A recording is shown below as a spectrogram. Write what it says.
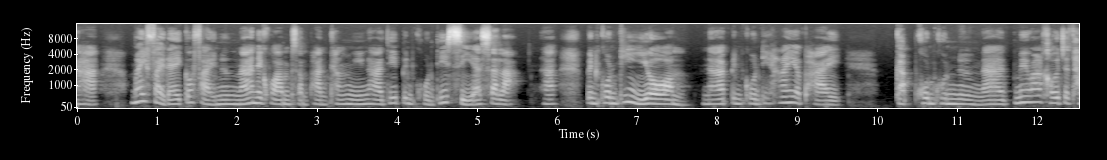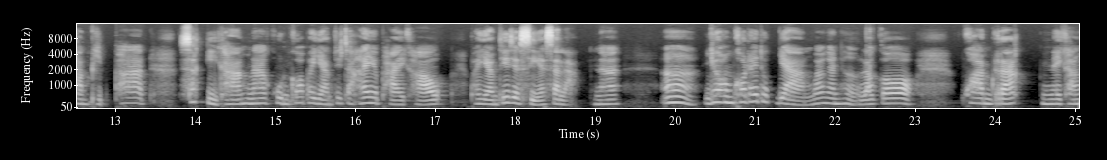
นะคะไม่ฝ่ายใดก็ฝ่ายหนึ่งนะในความสัมพันธ์ครั้งนี้นะคะที่เป็นคนที่เสียสละนะเป็นคนที่ยอมนะเป็นคนที่ให้อภัย กับคนคนหนึ่งนะไม่ว่าเขาจะทำผิดพลาด สักกี่ครั้งนะคุณก็พยายามที่จะให้อภัยเขาพยายามที่จะเสียสละนะอ่ายอมเขาได้ทุกอย่างว่างั้นเหอะแล้วก็ความรักในครั้ง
